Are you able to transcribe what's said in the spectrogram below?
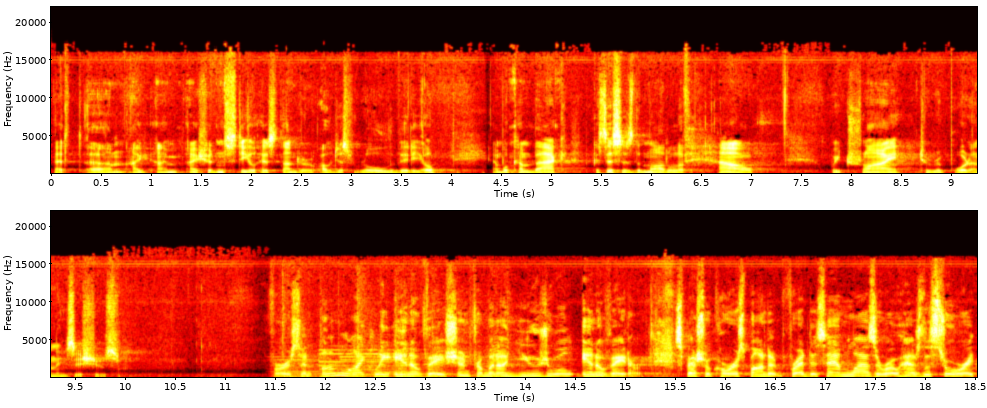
that um, I, I'm, I should not steal his thunder. I'll just roll the video and we'll come back because this is the model of how we try to report on these issues. First, an unlikely innovation from an unusual innovator. Special correspondent Fred de Sam Lazaro has the story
